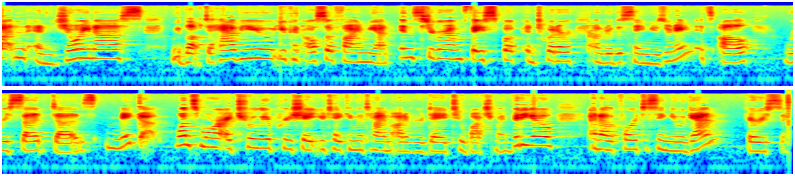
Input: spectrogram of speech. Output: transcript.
button and join us. We'd love to have you. You can also find me on Instagram, Facebook, and Twitter under the same username. It's all Risa Does Makeup. Once more, I truly appreciate you taking the time out of your day to watch my video, and I look forward to seeing you again very soon.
